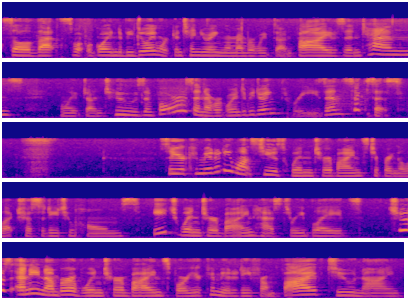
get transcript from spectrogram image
So that's what we're going to be doing. We're continuing. Remember, we've done fives and tens, and we've done twos and fours, and now we're going to be doing threes and sixes. So your community wants to use wind turbines to bring electricity to homes. Each wind turbine has three blades. Choose any number of wind turbines for your community from 5 to 9.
